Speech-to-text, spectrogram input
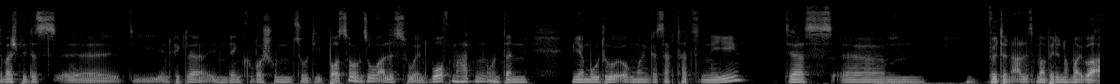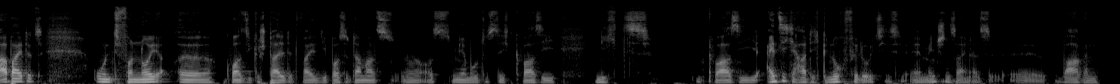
zum Beispiel, dass äh, die Entwickler in Vancouver schon so die Bosse und so alles so entworfen hatten und dann Miyamoto irgendwann gesagt hat, nee, das ähm, wird dann alles mal bitte nochmal überarbeitet und von neu äh, quasi gestaltet, weil die Bosse damals äh, aus Miyamotos Sicht quasi nicht quasi einzigartig genug für Luigi's äh, Menschen sein als äh, waren.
